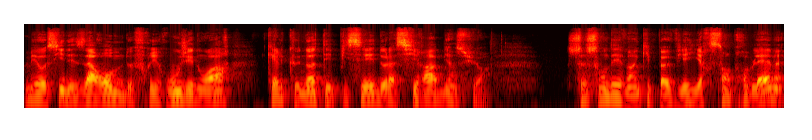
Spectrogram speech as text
mais aussi des arômes de fruits rouges et noirs, quelques notes épicées, de la syrah bien sûr. Ce sont des vins qui peuvent vieillir sans problème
